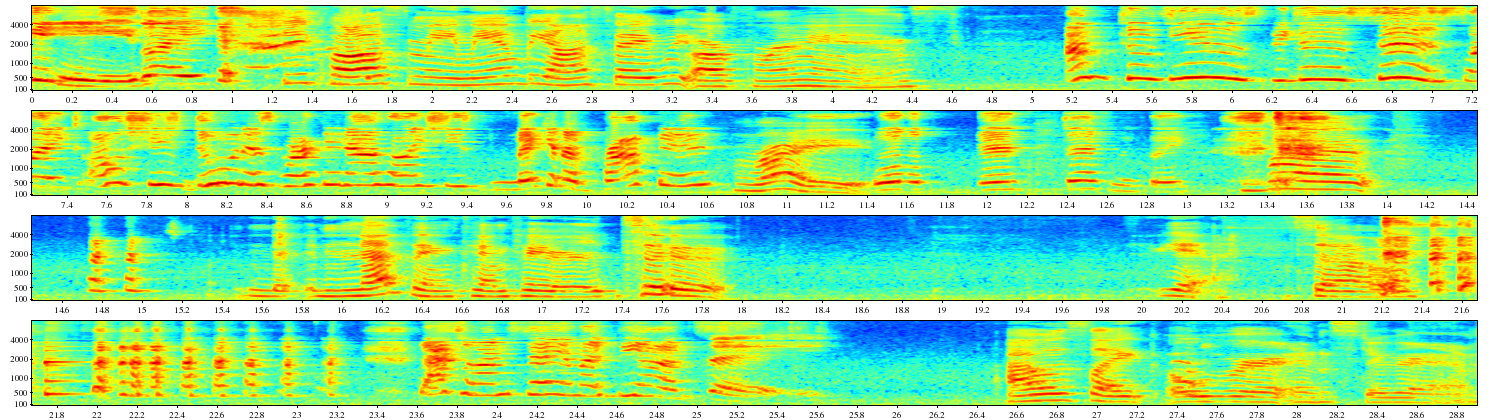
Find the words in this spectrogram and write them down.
Like, She calls me. Me and Beyonce, we are friends. I'm confused because sis, like, all she's doing is working out like she's making a profit. Right. Well, yeah, definitely. But n- nothing compared to. Yeah. So. That's what I'm saying, like Beyonce. I was like over Instagram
